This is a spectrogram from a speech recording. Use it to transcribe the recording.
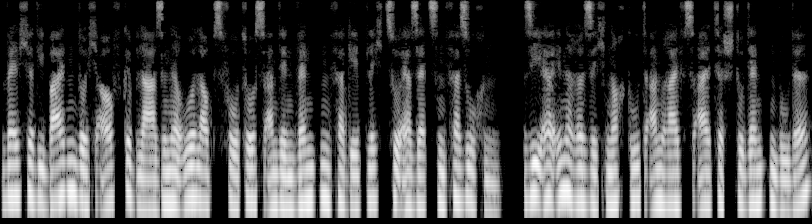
welche die beiden durch aufgeblasene Urlaubsfotos an den Wänden vergeblich zu ersetzen versuchen. Sie erinnere sich noch gut an Ralfs alte Studentenbude,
